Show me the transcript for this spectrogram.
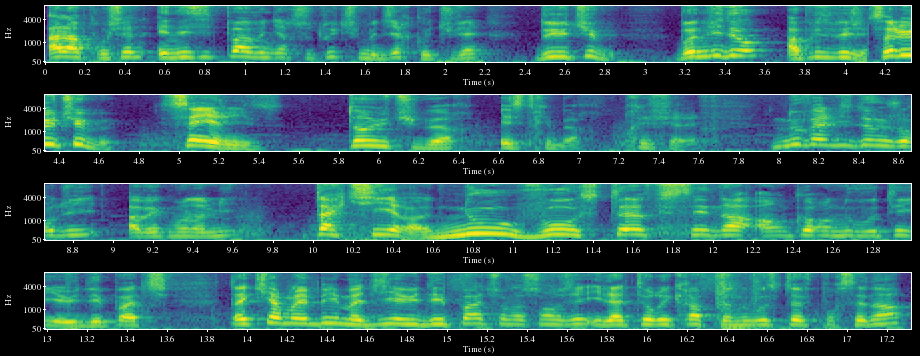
à la prochaine et n'hésite pas à venir sur Twitch me dire que tu viens de YouTube. Bonne vidéo, à plus BG. Salut YouTube, c'est Iris, ton youtubeur et streamer préféré. Nouvelle vidéo aujourd'hui avec mon ami Takir, nouveau stuff, Senna, encore nouveauté, il y a eu des patchs. Takir il m'a dit il y a eu des patchs, on a changé, il a Theorycraft, un nouveau stuff pour Senna.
